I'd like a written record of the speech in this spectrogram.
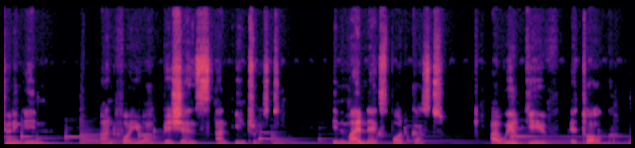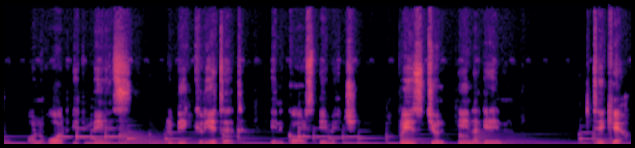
tuning in and for your patience and interest. In my next podcast, I will give a talk on what it means to be created in God's image. Please tune in again. Take care.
